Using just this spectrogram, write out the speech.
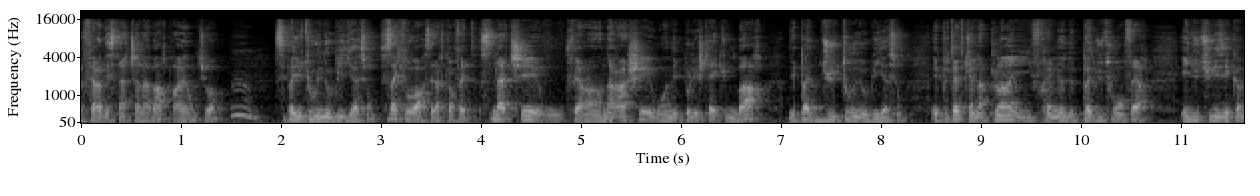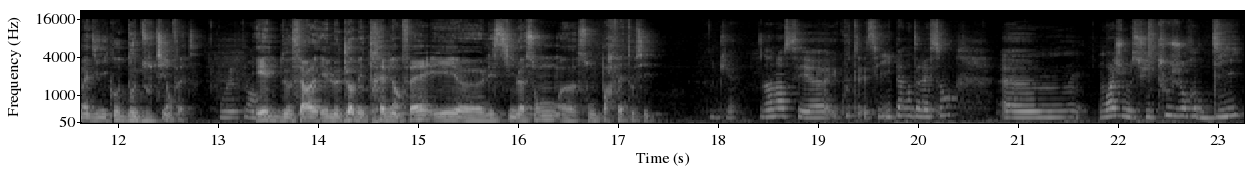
faire des snatchs à la barre, par exemple, tu vois. Hmm. C'est pas du tout une obligation. C'est ça qu'il faut voir. C'est-à-dire qu'en fait, snatcher ou faire un arraché ou un épaulé jeté avec une barre n'est pas du tout une obligation. Et peut-être qu'il y en a plein, il ferait mieux de pas du tout en faire et d'utiliser, comme a dit Nico, d'autres outils en fait. Et, de faire, et le job est très bien fait et euh, les stimulations euh, sont parfaites aussi. Ok. Non, non, c'est euh, écoute, c'est hyper intéressant. moi, je me suis toujours dit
